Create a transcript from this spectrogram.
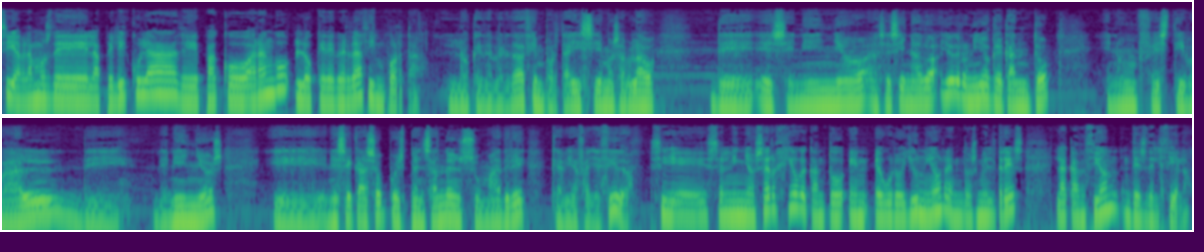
Sí, hablamos de la película de Paco Arango, Lo que de verdad importa. Lo que de verdad importa. Ahí sí hemos hablado de ese niño asesinado. Hay otro niño que cantó en un festival de, de niños eh, en ese caso, pues pensando en su madre que había fallecido. Sí, es el niño Sergio que cantó en Euro Junior en 2003 la canción Desde el cielo.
